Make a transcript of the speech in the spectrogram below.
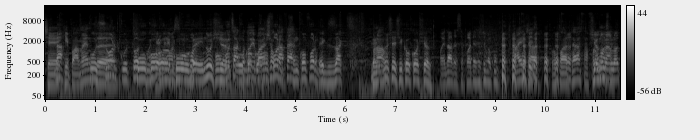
ce da. echipament. Cu short, cu tot, Cu, cu, cu, cu, cu conform. găinușă, Punguța cu doi coco- bani și o Conform, cafea. Sunt conform. Exact. Bravo. Găinușă și cocoșel. Păi da, dar se poate așa ceva acum. Aici, o parte asta, Și eu nu frumoasă. mi-am luat,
